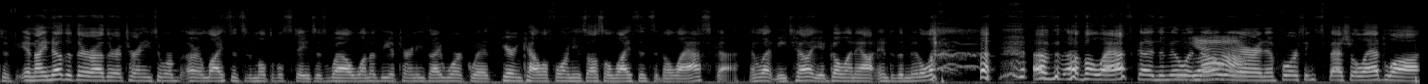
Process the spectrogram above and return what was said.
to, and I know that there are other attorneys who are, are licensed in multiple states as well. One of the attorneys I work with here in California is also licensed in Alaska. And let me tell you, going out into the middle of, of Alaska in the middle of yeah. nowhere and enforcing special ed law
